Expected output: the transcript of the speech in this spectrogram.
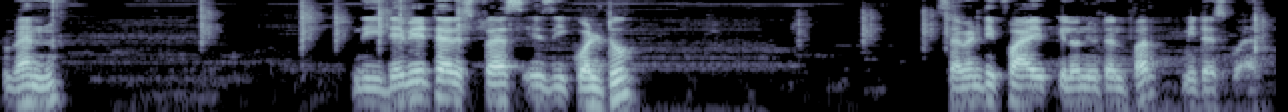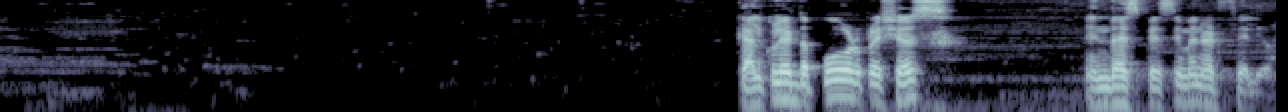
When the deviator stress is equal to 75 kilonewton per meter square. Calculate the pore pressures in the specimen at failure.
